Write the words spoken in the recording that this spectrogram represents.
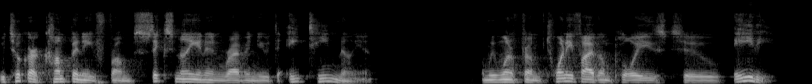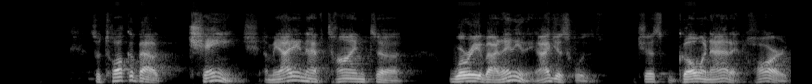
We took our company from 6 million in revenue to 18 million. And we went from 25 employees to 80. So talk about change. I mean, I didn't have time to worry about anything. I just was just going at it hard.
